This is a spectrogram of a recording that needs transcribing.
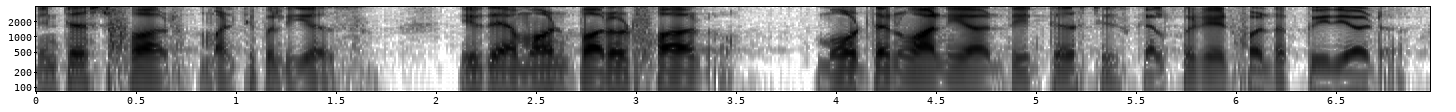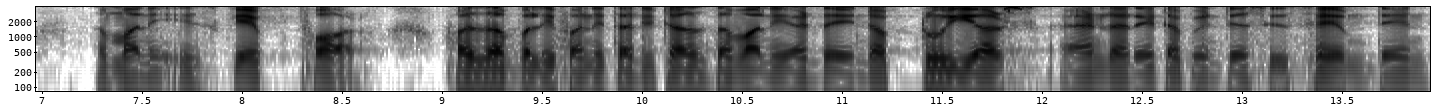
interest for multiple years. If the amount borrowed for more than one year, the interest is calculated for the period the money is kept for. For example, if Anita returns the money at the end of two years and the rate of interest is same, then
